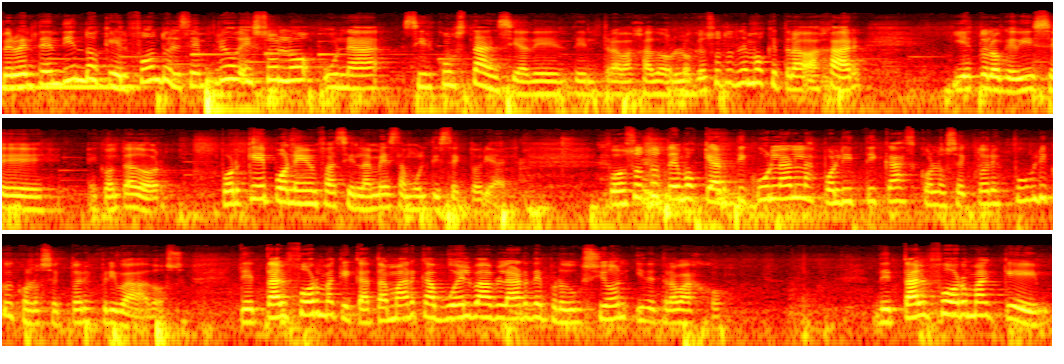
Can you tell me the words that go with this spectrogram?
Pero entendiendo que el Fondo de Desempleo es solo una circunstancia del trabajador. Lo que nosotros tenemos que trabajar, y esto es lo que dice el contador, ¿Por qué pone énfasis en la mesa multisectorial? Pues nosotros tenemos que articular las políticas con los sectores públicos y con los sectores privados, de tal forma que Catamarca vuelva a hablar de producción y de trabajo, de tal forma que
